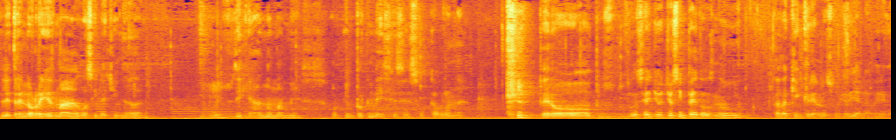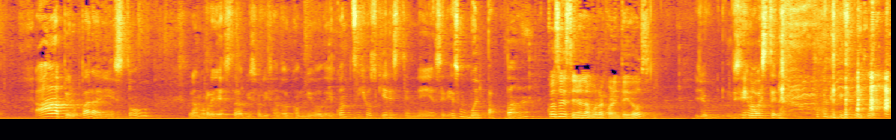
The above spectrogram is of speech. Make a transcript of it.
le traen los reyes magos y la chingada, pues dije, ah, no mames, ¿por qué, por qué me dices eso, cabrona? Pero, pues, o sea, yo, yo sin pedos, ¿no? Cada quien cree en lo suyo y a la verga. Ah, pero para esto, la morra ya está visualizando conmigo de ¿cuántos hijos quieres tener? ¿Serías un buen papá? ¿Cuántos años tenía la morra? ¿42? Y yo, se llamaba Estela.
